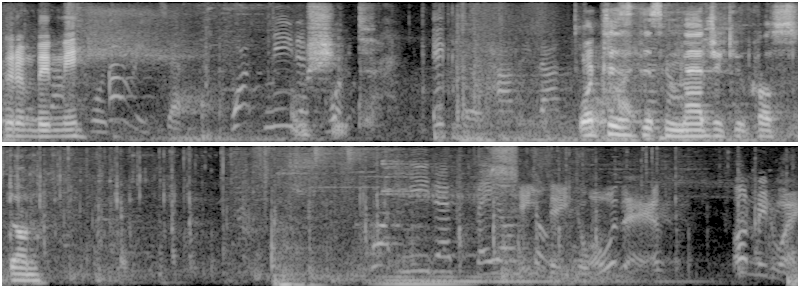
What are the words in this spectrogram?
couldn't be me. Oh shoot. It will have that. What is this magic you call stone? What needeth Bayon done? Over there, on midway.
